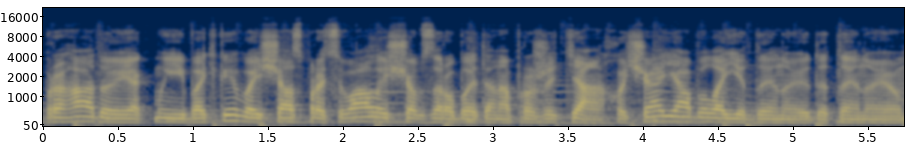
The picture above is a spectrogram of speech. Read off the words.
Пригадую, як мої батьки весь час працювали, щоб заробити на прожиття, хоча я була єдиною дитиною.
